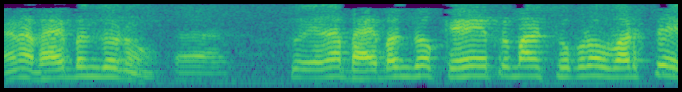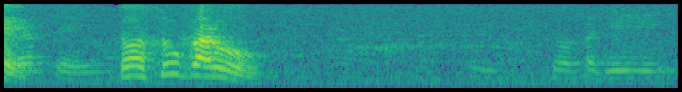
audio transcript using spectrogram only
એના ભાઈબંધો નું તો એના ભાઈબંધો કહે એ પ્રમાણે છોકરો વર્તે. તો શું કરવું? તો પછી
